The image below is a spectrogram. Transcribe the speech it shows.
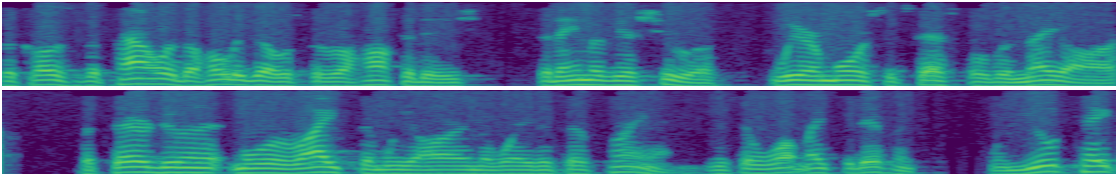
Because of the power of the Holy Ghost, the Ruach HaKodesh, the name of Yeshua, we are more successful than they are, but they're doing it more right than we are in the way that they're praying. You say, well, what makes the difference? When you'll take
